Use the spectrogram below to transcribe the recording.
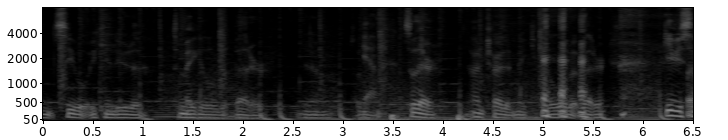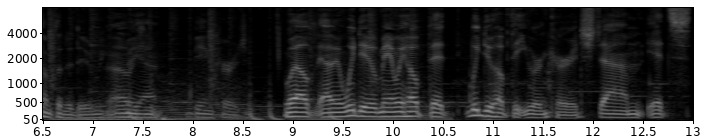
and see what we can do to to make it a little bit better. You know. So, Yeah. So there, I'm trying to make you feel a little bit better. Give you something to do. Make, Oh, make yeah. you be encouraging. Well, I mean, we do, man. We hope that we do hope that you were encouraged. Um, it's,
